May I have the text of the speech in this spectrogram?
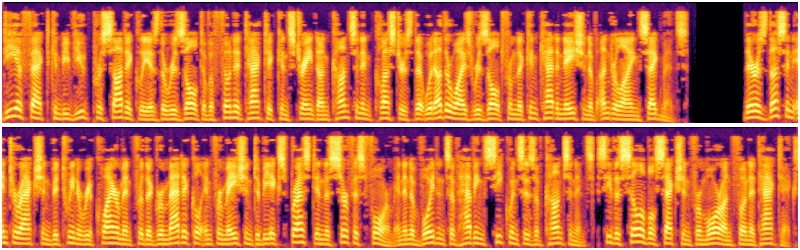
D effect can be viewed prosodically as the result of a phonotactic constraint on consonant clusters that would otherwise result from the concatenation of underlying segments. There is thus an interaction between a requirement for the grammatical information to be expressed in the surface form and an avoidance of having sequences of consonants see the syllable section for more on phonotactics.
